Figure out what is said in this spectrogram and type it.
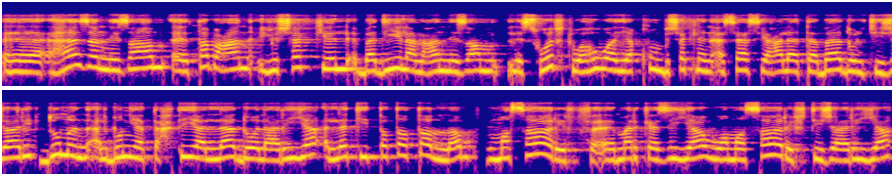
آه هذا النظام آه طبعا يشكل بديلا عن نظام السويفت وهو يقوم بشكل أساسي على تبادل تجاري ضمن البنية التحتية اللا دولاريه التي تتطلب مصارف آه مركزية ومصارف تجارية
